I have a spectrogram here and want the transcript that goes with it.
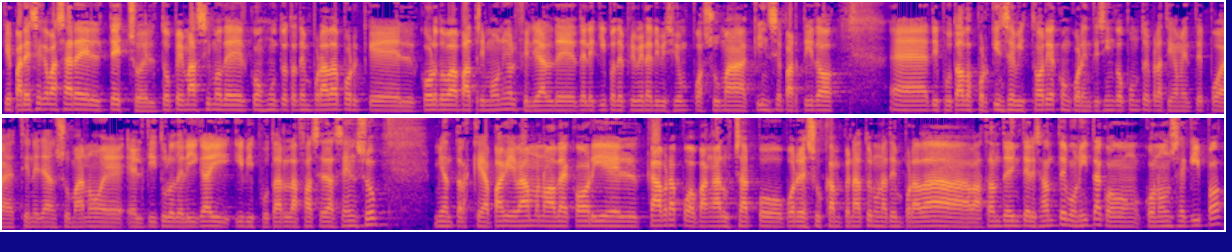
que parece que va a ser el techo, el tope máximo del conjunto esta temporada porque el Córdoba Patrimonio, el filial del equipo de primera división, pues suma 15 partidos eh, disputados por 15 victorias con 45 puntos y prácticamente pues tiene ya en su mano eh, el título de liga y, disputar la fase de ascenso mientras que Apague Vámonos a Decor y el Cabra pues van a luchar por, el subcampeonato en una temporada bastante interesante, bonita, con, con 11 equipos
